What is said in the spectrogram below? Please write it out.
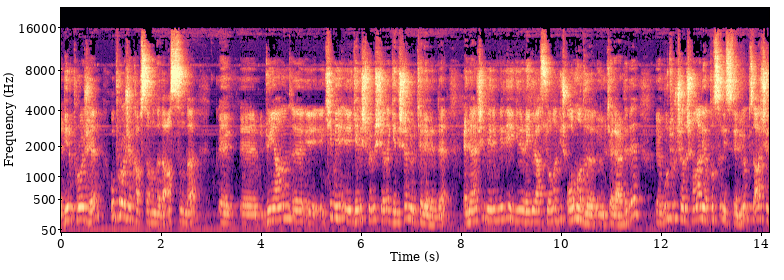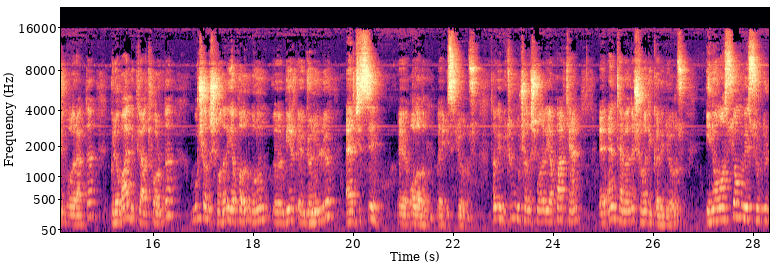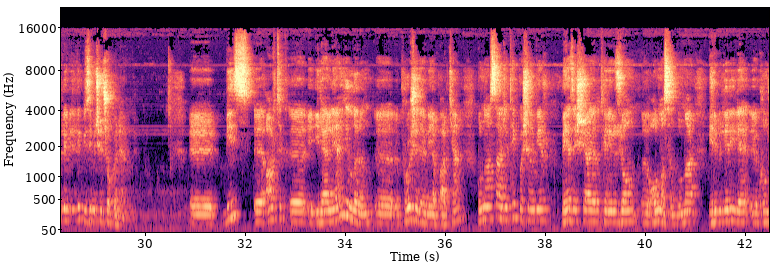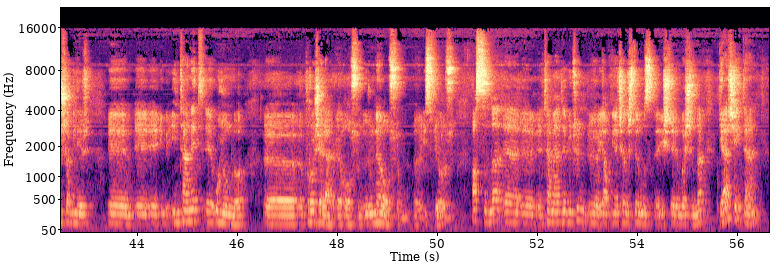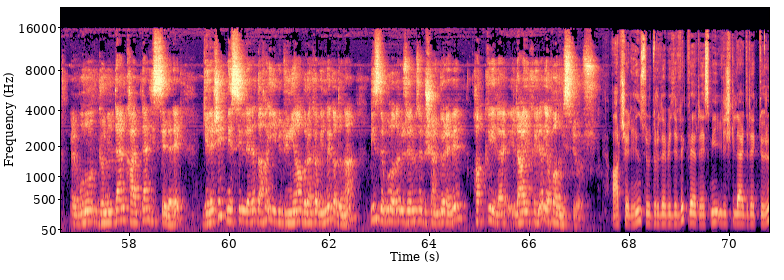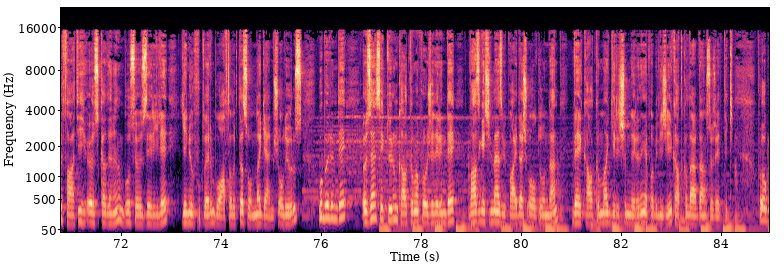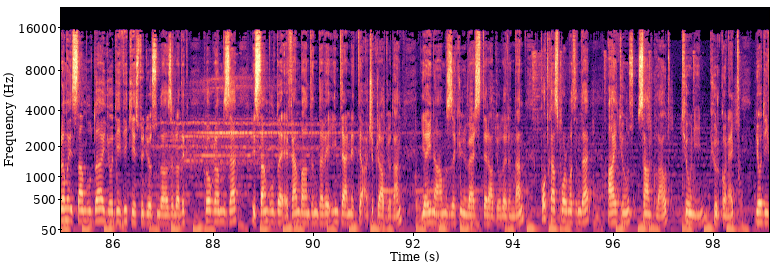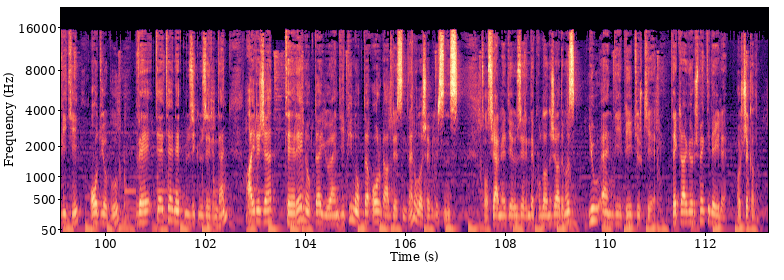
bir proje. Bu proje kapsamında da aslında e, e, dünyanın e, kimi gelişmemiş ya da gelişen ülkelerinde enerji verimliliği ilgili regülasyonlar hiç olmadığı ülkelerde de e, bu tür çalışmalar yapılsın isteniyor. Biz Arçelik olarak da global bir platformda bu çalışmaları yapalım, bunun e, bir e, gönüllü elçisi e, olalım e, istiyoruz. Tabii bütün bu çalışmaları yaparken e, en temelde şuna dikkat ediyoruz. İnovasyon ve sürdürülebilirlik bizim için çok önemli. E, biz e, artık e, ilerleyen yılların e, projelerini yaparken bunlar sadece tek başına bir beyaz eşya ya da televizyon olmasın. Bunlar birbirleriyle konuşabilir, internet uyumlu projeler olsun, ürünler olsun istiyoruz aslında e, e, temelde bütün e, yapmaya çalıştığımız e, işlerin başında gerçekten bunu gönülden, kalpten hissederek gelecek nesillere daha iyi bir dünya bırakabilmek adına biz de burada üzerimize düşen görevi hakkıyla, layıkıyla yapalım istiyoruz. Arçelik'in Sürdürülebilirlik ve Resmi İlişkiler Direktörü Fatih Özkadın'ın bu sözleriyle Yeni Ufukların bu haftalıkta sonuna gelmiş oluyoruz. Bu bölümde özel sektörün kalkınma projelerinde vazgeçilmez bir paydaş olduğundan ve kalkınma girişimlerine yapabileceği katkılardan söz ettik. Programı İstanbul'da Yodi Wiki stüdyosunda hazırladık. Programımıza İstanbul'da FM bandında ve internette Açık Radyo'dan, yayın ağımızdaki üniversite radyolarından, podcast formatında iTunes, SoundCloud, TuneIn, PureConnect, YodiWiki, Audiobook ve TTNet Müzik üzerinden ayrıca tr.undp.org adresinden ulaşabilirsiniz. Sosyal medya üzerinde kullanıcı adımız UNDP Türkiye. Tekrar görüşmek dileğiyle. Hoşçakalın.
